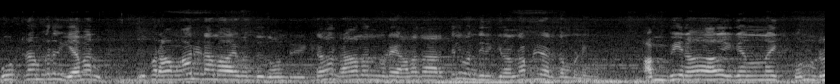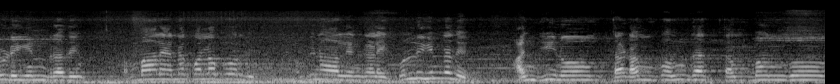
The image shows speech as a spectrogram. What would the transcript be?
கூற்றம்ங்கிறது எவன்? இப்போ ராமானிடமாய் வந்து தோன்றியிருக்கிறான் ராமனுடைய அவதாரத்தில் வந்திருக்கிறான். அப்படின்னு அர்த்தம் பண்ணிங்க. அம்பினால் என்னை கொன்றுடுகின்றது. அம்பால என்ன கொல்ல போகிறது அம்பினால் எங்களை கொல்லுகின்றது. அஞ்சினோம் தடம் பொங்க தம்பங்கோம்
